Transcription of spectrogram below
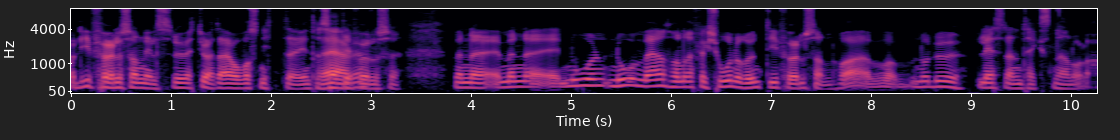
Og de følelsene, Nils, du vet jo at jeg er over snittet interessert er i følelser. Men, eh, men eh, noe, noe mer sånn refleksjoner rundt de følelsene. Hva, hva, når du leser denne teksten her nå, da?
